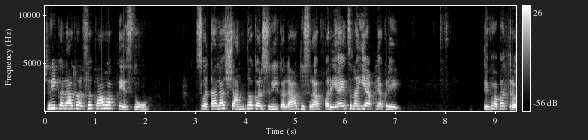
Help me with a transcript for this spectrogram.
श्रीकला ग असं का वागतेस तू? स्वतःला शांत कर श्रीकला दुसरा पर्यायच नाहीये आपल्याकडे. तेव्हा मात्र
